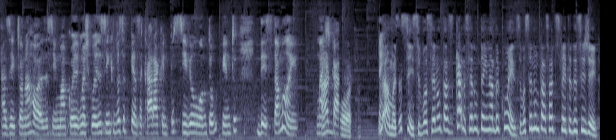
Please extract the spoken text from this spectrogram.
Azeitona rosa, assim, uma coisa, umas coisas assim que você pensa, caraca, é impossível o homem ter um pinto desse tamanho. Mas, cara, Agora. Tem. Não, mas assim, se você não tá. Cara, você não tem nada com ele. Se você não tá satisfeita desse jeito.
